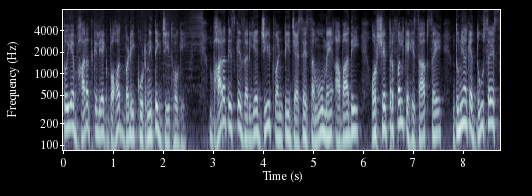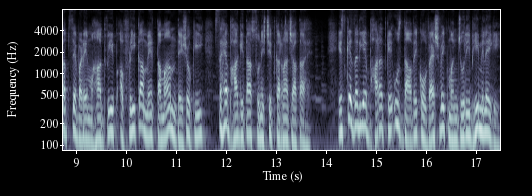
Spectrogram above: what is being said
तो ये भारत के लिए एक बहुत बड़ी कूटनीतिक जीत होगी। भारत इसके ज़रिए जी ट्वेंटी जैसे समूह में आबादी और क्षेत्रफल के हिसाब से दुनिया के दूसरे सबसे बड़े महाद्वीप अफ्रीका में तमाम देशों की सहभागिता सुनिश्चित करना चाहता है। इसके ज़रिए भारत के उस दावे को वैश्विक मंजूरी भी मिलेगी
